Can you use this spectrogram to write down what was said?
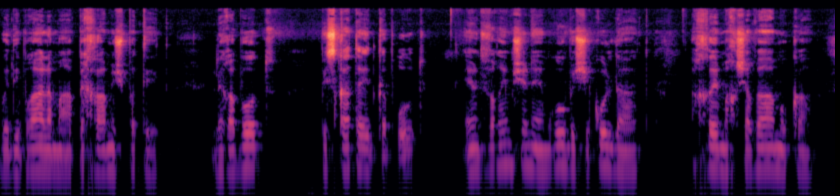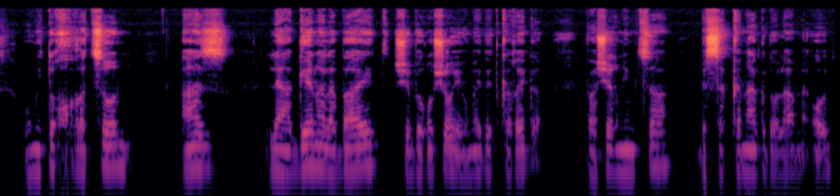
ודיברה על המהפכה המשפטית, לרבות פסקת ההתגברות, הם דברים שנאמרו בשיקול דעת, אחרי מחשבה עמוקה, ומתוך רצון עז להגן על הבית שבראשו היא עומדת כרגע, ואשר נמצא בסכנה גדולה מאוד,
